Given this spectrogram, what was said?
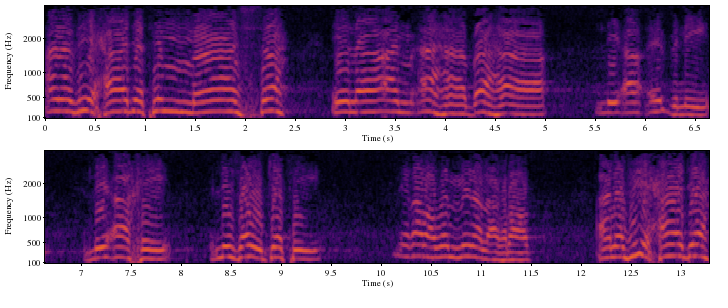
أنا في حاجة ماسة إلى أن أهبها لابني لأخي لزوجتي لغرض من الأغراض. أنا في حاجة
